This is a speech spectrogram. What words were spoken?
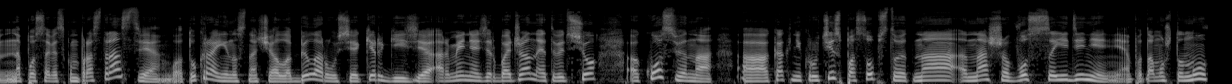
на постсоветском пространстве, вот Украина сначала, Белоруссия, Киргизия, Армения, Азербайджан, это ведь все Э, косвенно, э, как ни крути, способствует на наше воссоединение. Потому что, ну,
